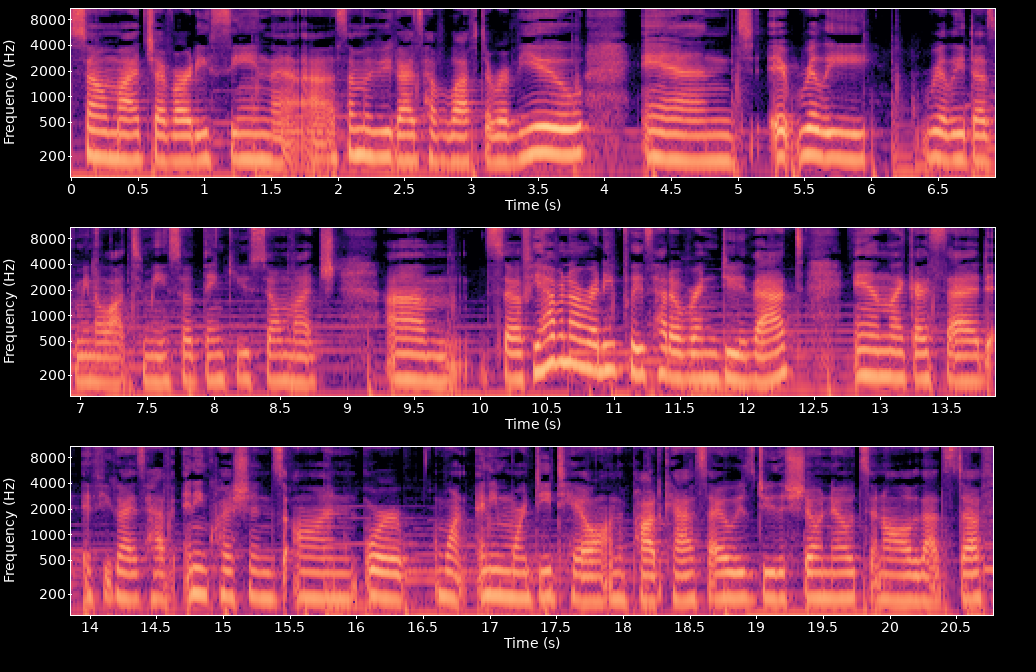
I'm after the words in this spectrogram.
so much. I've already seen that uh, some of you guys have left a review, and it really, really does mean a lot to me. So thank you so much. Um, so if you haven't already, please head over and do that. And like I said, if you guys have any questions on or want any more detail on the podcast, I always do the show notes and all of that stuff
